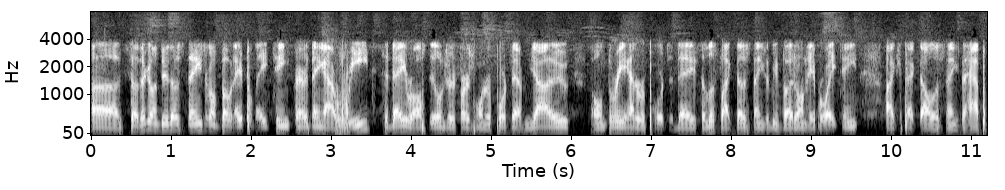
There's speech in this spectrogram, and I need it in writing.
uh, so they're going to do those things. They're going to vote April the 18th for everything I read today. Ross Dellenger, the first one to report that from Yahoo. On three, had a report today. So it looks like those things will be voted on April 18th. I expect all those things to happen.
